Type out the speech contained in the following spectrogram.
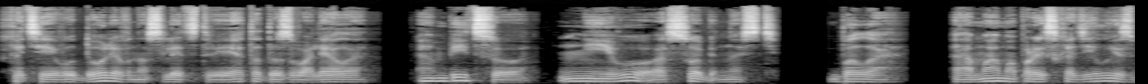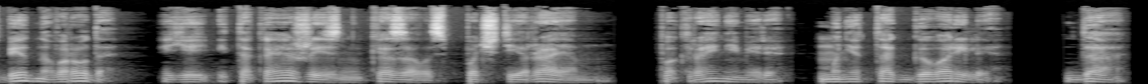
хотя его доля в наследстве это дозволяла. Амбицию, не его особенность, была. А мама происходила из бедного рода. Ей и такая жизнь казалась почти раем. По крайней мере, мне так говорили. Да,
